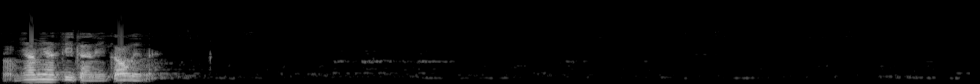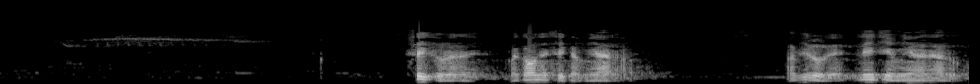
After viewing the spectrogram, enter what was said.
ဟောများများသိတာလေကောင်းလိမ့်မယ်စိတ်ဆိုတာမကောင်းတဲ့စိတ်ကများတာ။ဘာဖြစ်လို့လဲလေ့ကျင့်များတာလို့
